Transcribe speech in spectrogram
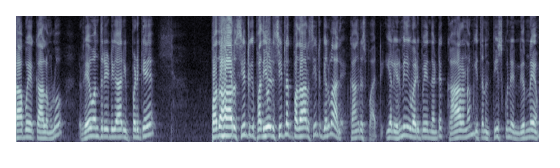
రాబోయే కాలంలో రేవంత్ రెడ్డి గారు ఇప్పటికే పదహారు సీట్లకి పదిహేడు సీట్లకు పదహారు సీట్లు గెలవాలి కాంగ్రెస్ పార్టీ. ఇవాళ ఎనిమిదికి పడిపోయిందంటే కారణం ఇతను తీసుకునే నిర్ణయం.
